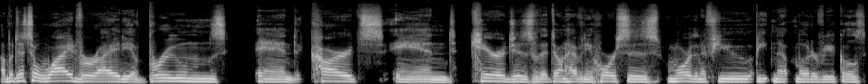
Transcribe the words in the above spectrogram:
Uh, but just a wide variety of brooms and carts and carriages that don't have any horses, more than a few beaten up motor vehicles.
